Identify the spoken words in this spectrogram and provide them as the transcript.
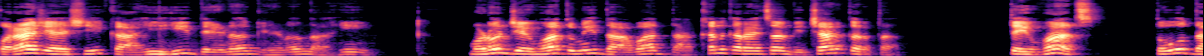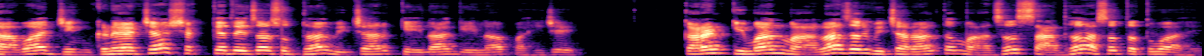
पराजयाशी काहीही देणं घेणं नाही. म्हणून जेव्हा तुम्ही दावा दाखल करायचा विचार करता तेव्हाच तो दावा जिंकण्याच्या शक्यतेचा सुद्धा विचार केला गेला पाहिजे. कारण किमान मला जर विचाराल तर माझं साधं असं तत्व आहे.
